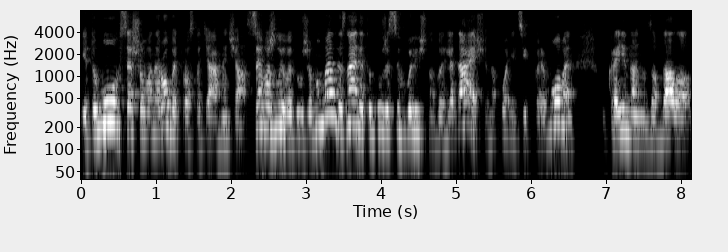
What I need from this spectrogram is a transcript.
і тому все, що вона робить, просто тягне час. Це важливий дуже момент. І знаєте, тут дуже символічно виглядає, що на фоні цих перемовин Україна завдала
